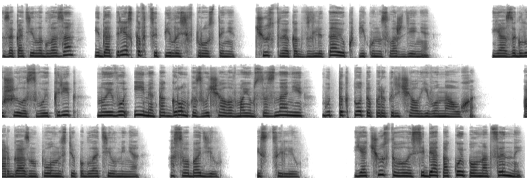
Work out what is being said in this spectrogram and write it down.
Закатила глаза и до треска вцепилась в простыни, чувствуя, как взлетаю к пику наслаждения. Я заглушила свой крик, но его имя так громко звучало в моем сознании, будто кто-то прокричал его на ухо. Оргазм полностью поглотил меня, освободил, исцелил. Я чувствовала себя такой полноценной,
